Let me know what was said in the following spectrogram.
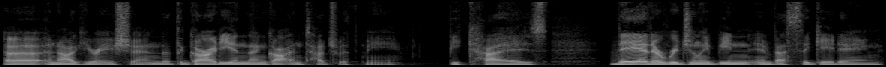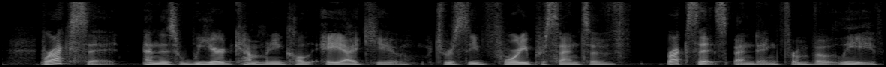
uh, inauguration that The Guardian then got in touch with me because they had originally been investigating Brexit and this weird company called AIQ, which received 40% of Brexit spending from Vote Leave,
